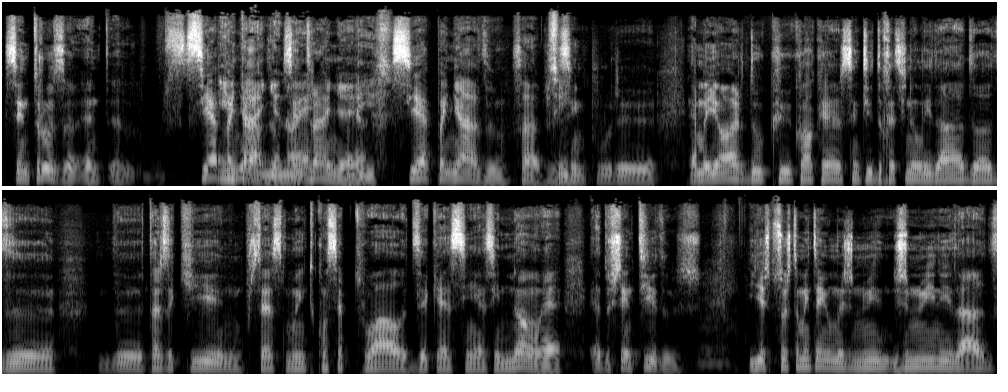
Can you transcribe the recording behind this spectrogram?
se entrusa, ent- eh, se é apanhado, Entranha, não se é? entranha, é. se é apanhado, sabes? Sim. Assim, por, eh, é maior do que qualquer sentido de racionalidade ou de, de estares aqui num processo muito conceptual a dizer que é assim, é assim. Não, é, é dos sentidos. E as pessoas também têm uma genu- genuinidade,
